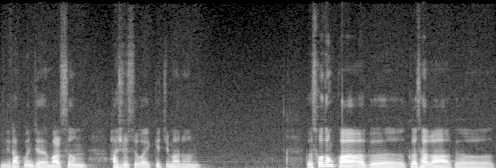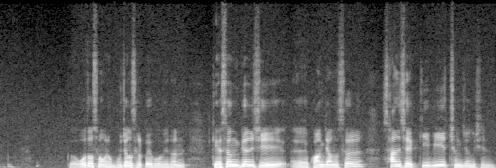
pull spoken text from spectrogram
이라고 이제 말씀하실 수가 있겠지만은 그 소동파 그 거사가 그, 그 오도성으로 무정설법에 보면은 개성변시 에, 광장설 산세끼비 청정신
